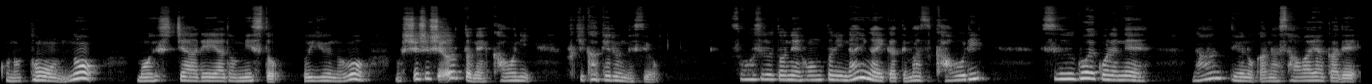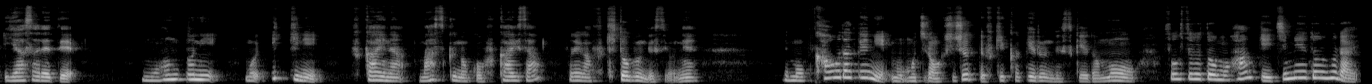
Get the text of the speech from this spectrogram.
このトーンのモイスチャーレイヤードミストというのをもうシュシュシュッとね顔に吹きかけるんですよ。そうするとね本当に何がいいかってまず香りすごいこれね何て言うのかな爽やかで癒されてもう本当にもう一気に不快なマスクのこう不快さそれが吹き飛ぶんですよね。でも顔だけにももちろんシュシュって吹きかけるんですけれどもそうするともう半径1メートルぐらい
